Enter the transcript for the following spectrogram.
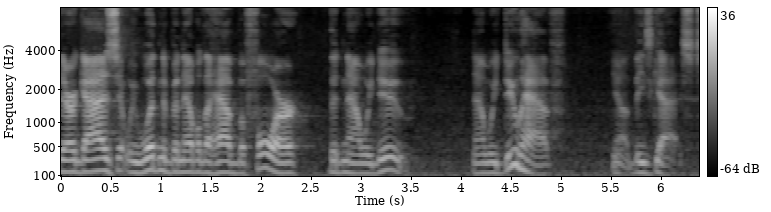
there are guys that we wouldn't have been able to have before that now we do. Now we do have, you know, these guys.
